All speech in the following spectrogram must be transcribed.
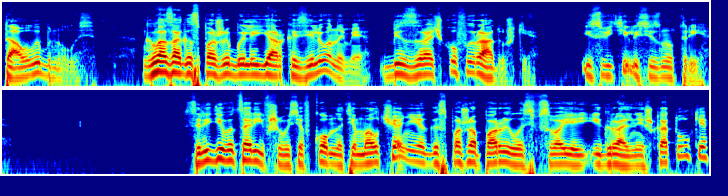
Та улыбнулась. Глаза госпожи были ярко-зелеными, без зрачков и радужки, и светились изнутри. Среди воцарившегося в комнате молчания госпожа порылась в своей игральной шкатулке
